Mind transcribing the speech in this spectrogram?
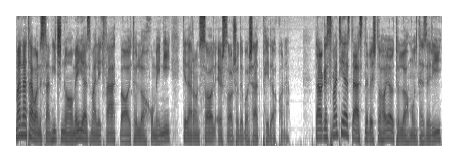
من نتوانستم هیچ نامه ای از ملک فهد به آیت الله خمینی که در آن سال ارسال شده باشد پیدا کنم. در قسمتی از دست نوشته های آیت الله منتظری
